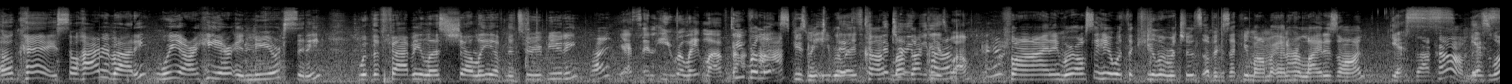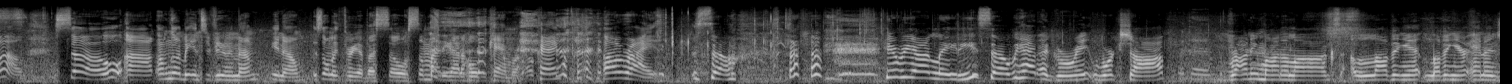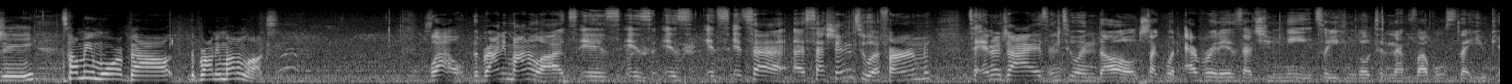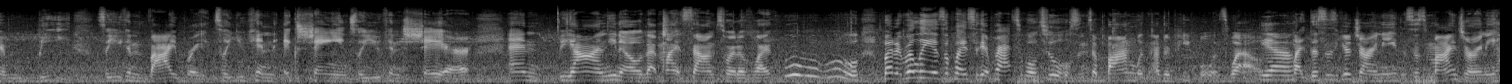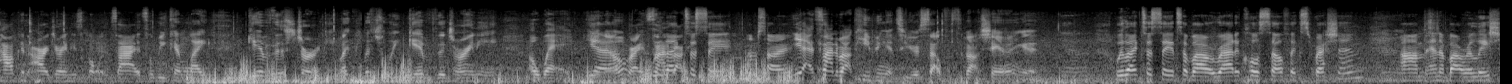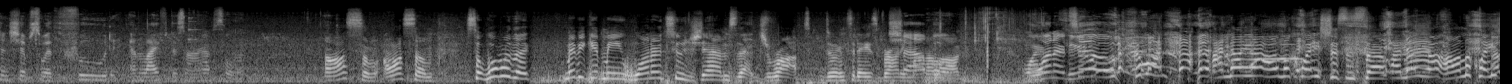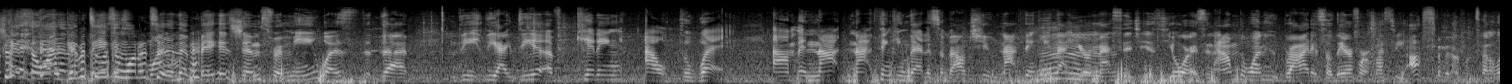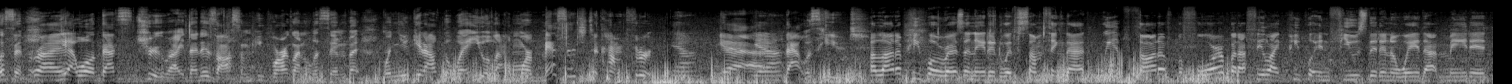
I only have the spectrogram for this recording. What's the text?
Okay, so hi everybody. We are here in New York City with the fabulous Shelley of Naturi Beauty, right? Yes, and Eat Relate Love. Eat Relate, excuse me, Eat Relate Naturi Beauty as well. Fine, and we're also here with Akilah Richards of Execu Mama, and her light is on. Yes. .com Yes. as well. So uh, I'm going to be interviewing them. You know, it's only three of us, so somebody got to hold the camera, okay? All right. So here we are, ladies. So we had a great workshop, Brownie monologues. Loving it, loving your energy. Tell me more about the Brownie monologues. Wow, the Brownie Monologues is is is it's it's a, a session to affirm, to energize, and to indulge like whatever it is that you need, so you can go to the next level, so that you can be, so you can vibrate, so you can exchange, so you can share, and beyond. You know that might sound sort of like woo woo woo, but it really is a place to get practical tools and to bond with other people as well. Yeah. Like this is your journey, this is my journey. How can our journeys coincide so we can like give this journey, like literally give the journey away. You Yeah, know, right? It's we not like about to say. I'm sorry. yeah, it's not about keeping it to yourself. It's about sharing it. Yeah. We like to say it's about radical self-expression Mm-hmm. um, and about relationships with food and life design. Absolutely. Awesome, awesome. So what were the, maybe give me one or two gems that dropped during today's Brownie Shabu. monologue. One, or two. Come on. I know y'all all loquacious and stuff. I know y'all all loquacious. Okay, so one of give the it to us biggest, in one or one of the biggest gems for me was that the the idea of getting out the way. Um, and not not thinking that it's about you, not thinking that your Mm. message is yours, and I'm the one who brought it, so therefore it must be awesome, and everyone's gonna listen. Right. Yeah, well that's true, right? That is awesome. People are gonna listen, but when you get out the way, you allow more message to come through. Yeah. Yeah, Yeah. that was huge. A lot of people resonated with something that we had thought of before, but I feel like people infused it in a way that made it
